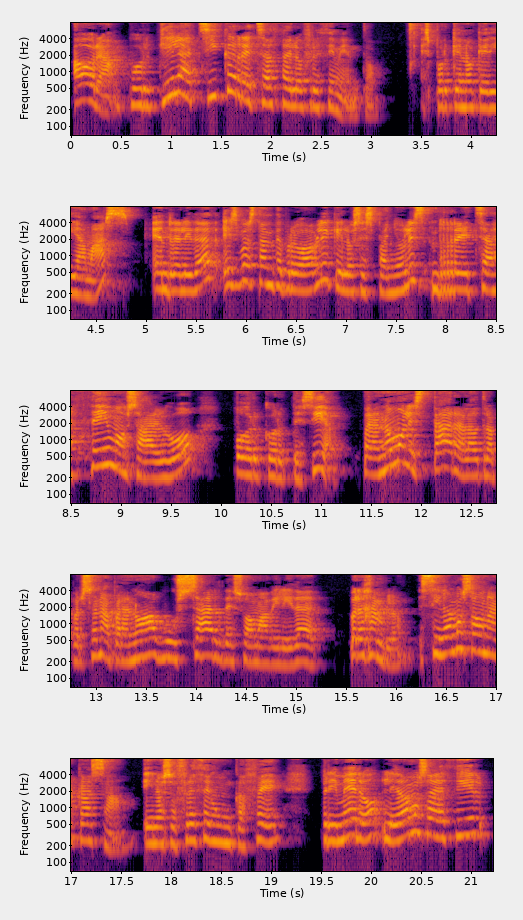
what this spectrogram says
Ahora, ¿por qué la chica rechaza el ofrecimiento? ¿Es porque no quería más? En realidad es bastante probable que los españoles rechacemos algo por cortesía, para no molestar a la otra persona, para no abusar de su amabilidad. Por ejemplo, si vamos a una casa y nos ofrecen un café, primero le vamos a decir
